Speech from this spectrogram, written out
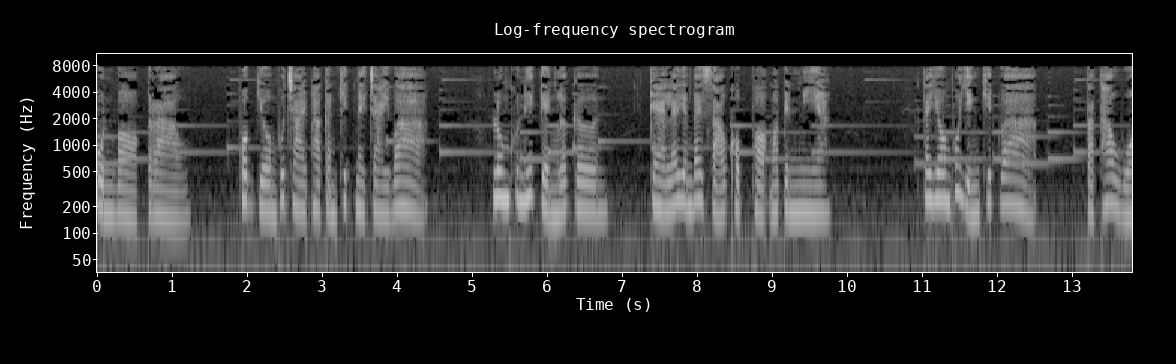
ปุ่นบอกกล่าว พวกโยมผู้ชายพากันคิดในใจว่า ลุงคนนี้เก่งเหลือเกิน แก่แล้วยังได้สาวขบเพาะมาเป็นเมีย แต่โยมผู้หญิงคิดว่าตาเท่าหัว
